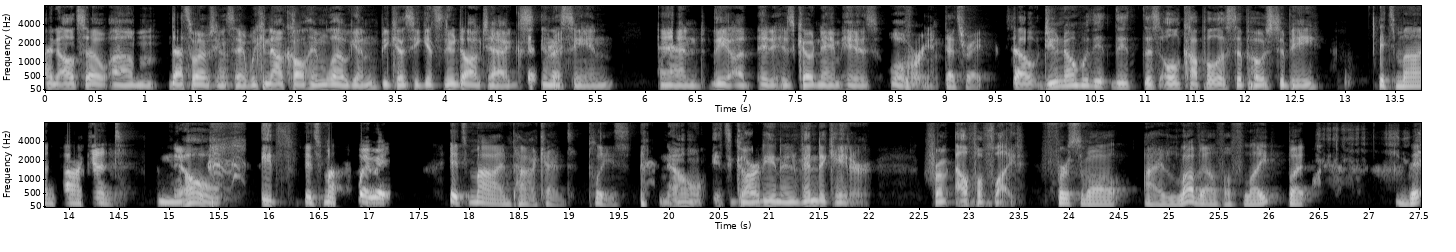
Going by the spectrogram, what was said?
and also, um, that's what I was going to say. We can now call him Logan because he gets new dog tags That's in right. the scene, and the uh, it, his code name is Wolverine. That's right. So, do you know who the, the, this old couple is supposed to be? It's Ma and Pa Kent. No, it's It's Ma. Wait, wait. It's Ma and Pa Kent. Please. no, it's Guardian and Vindicator from Alpha Flight. First of all, I love Alpha Flight, but they,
